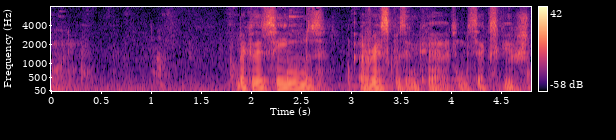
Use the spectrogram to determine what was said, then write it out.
warning. Because it seems a risk was incurred in its execution.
